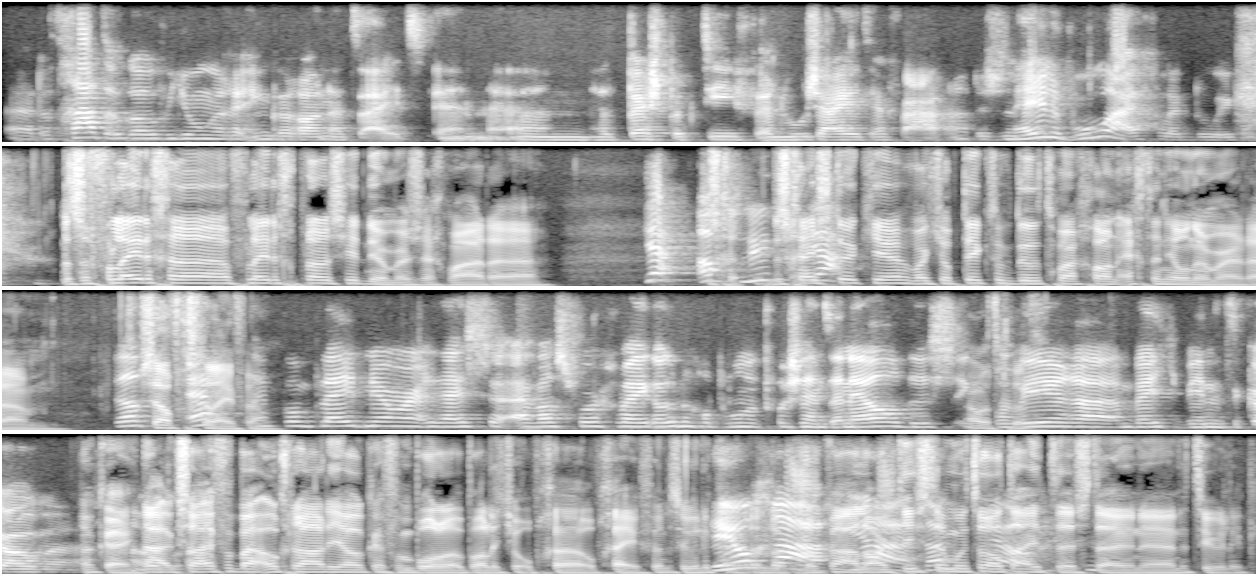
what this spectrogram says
Uh, dat gaat ook over jongeren in coronatijd. En um, het perspectief en hoe zij het ervaren. Dus een heleboel eigenlijk doe ik. Dat is een volledig, volledig geproduceerd nummer, zeg maar. Ja, absoluut. Dus geen ja. stukje wat je op TikTok doet, maar gewoon echt een heel nummer. Uh, dat zelf is echt een compleet nummer. Hij, is, hij, was vorige week ook nog op 100% NL. Dus ik oh, probeer uh, een beetje binnen te komen. Oké, okay, nou ik zal even bij Oogradio ook even een balletje opge opgeven natuurlijk. Heel graag. Lokale ja, artiesten moeten we altijd uh, steunen natuurlijk.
